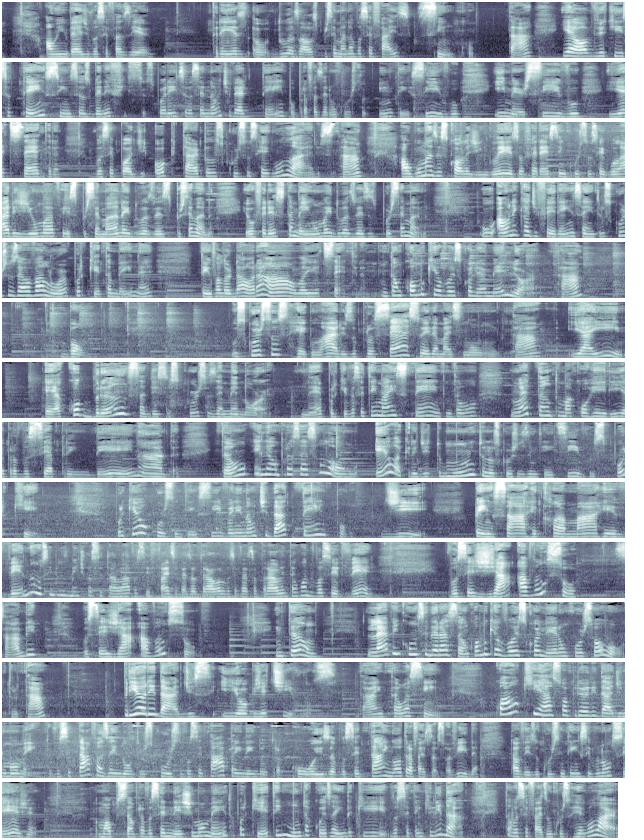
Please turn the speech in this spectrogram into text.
Ao invés de você fazer três ou duas aulas por semana, você faz cinco tá? E é óbvio que isso tem sim seus benefícios. Porém, se você não tiver tempo para fazer um curso intensivo, imersivo e etc., você pode optar pelos cursos regulares, tá? Algumas escolas de inglês oferecem cursos regulares de uma vez por semana e duas vezes por semana. Eu ofereço também uma e duas vezes por semana. O, a única diferença entre os cursos é o valor, porque também, né? Tem o valor da hora aula e etc. Então, como que eu vou escolher melhor, tá? Bom, os cursos regulares, o processo ele é mais longo, tá? E aí, é, a cobrança desses cursos é menor, né? Porque você tem mais tempo, então não é tanto uma correria para você aprender e nada. Então, ele é um processo longo. Eu acredito muito nos cursos intensivos, por quê? Porque o curso intensivo, ele não te dá tempo de pensar, reclamar, rever. Não, simplesmente você tá lá, você faz, você faz outra aula, você faz outra aula. Então, quando você vê, você já avançou, sabe? Você já avançou. Então, leve em consideração como que eu vou escolher um curso ou outro, tá? Prioridades e objetivos, tá? Então, assim, qual que é a sua prioridade no momento? Você está fazendo outros cursos, você está aprendendo outra coisa, você está em outra fase da sua vida? Talvez o curso intensivo não seja uma opção para você neste momento, porque tem muita coisa ainda que você tem que lidar. Então você faz um curso regular,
